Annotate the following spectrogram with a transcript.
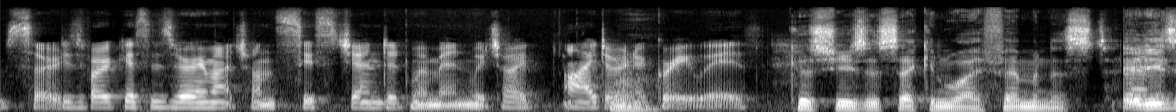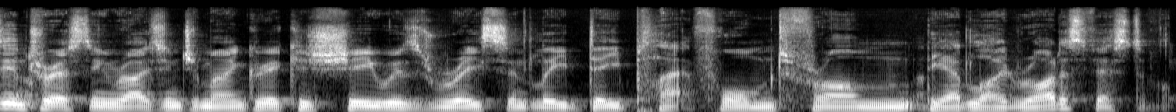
So his focus is very much on cisgendered women, which I I don't agree with. Because she's a second wave feminist. It is interesting raising Germaine Greer because she was recently deplatformed from the Adelaide Writers Festival.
